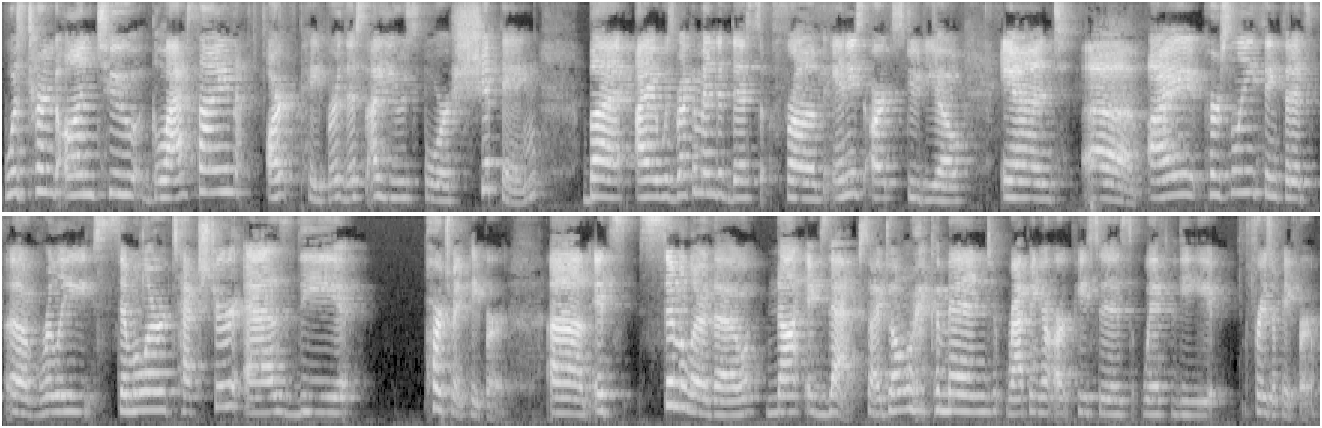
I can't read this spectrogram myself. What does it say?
was turned on to glassine art paper. This I use for shipping, but I was recommended this from Annie's Art Studio and um, I personally think that it's a really similar texture as the parchment paper. Um, it's similar though, not exact. So I don't recommend wrapping your art pieces with the freezer paper.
